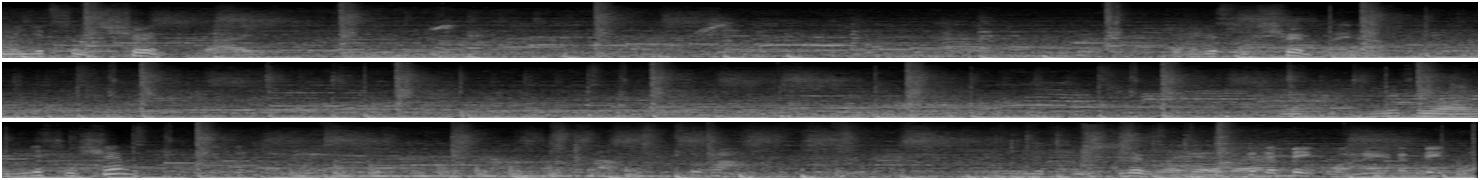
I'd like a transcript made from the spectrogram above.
Gonna get some shrimp, guys. Gonna get some shrimp right now. Get some, uh, get some shrimp. two pounds. Get some shrimp right here, Get the big one, man. The big one.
